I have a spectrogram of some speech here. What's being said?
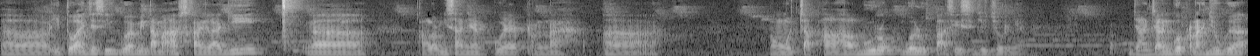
Uh, itu aja sih. Gue minta maaf sekali lagi. Uh, kalau misalnya gue pernah uh, mengucap hal-hal buruk gue lupa sih sejujurnya. Jangan-jangan gue pernah juga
